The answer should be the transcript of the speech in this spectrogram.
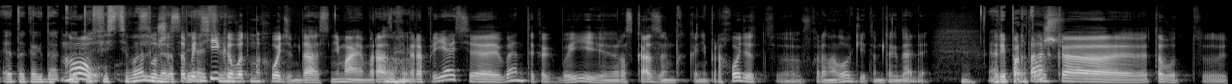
— это когда какой-то Ну, фестиваль, слушай, событийка, вот мы ходим, да, снимаем разные Ага. мероприятия, ивенты, как бы, и рассказываем, как они проходят э, в хронологии там, и так далее. А Репортажка – это вот э,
